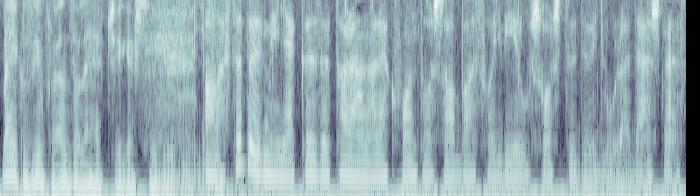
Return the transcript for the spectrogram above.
Melyik az influenza lehetséges szövődménye? A szövődmények között talán a legfontosabb az, hogy vírusos tüdőgyulladás lesz.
